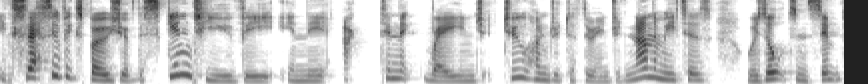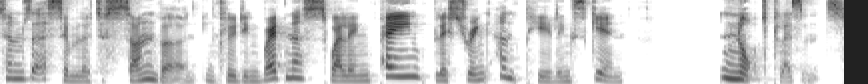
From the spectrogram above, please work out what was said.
Excessive exposure of the skin to UV in the actinic range 200 to 300 nanometers results in symptoms that are similar to sunburn, including redness, swelling, pain, blistering, and peeling skin. Not pleasant.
